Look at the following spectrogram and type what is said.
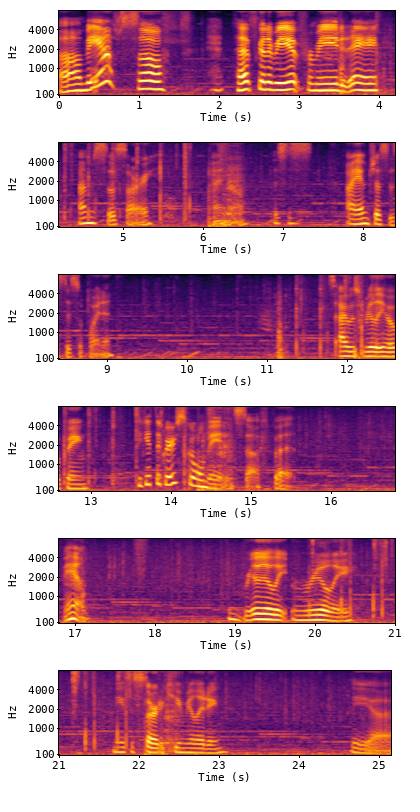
Um, but yeah, so that's gonna be it for me today. I'm so sorry. I know. This is I am just as disappointed. I was really hoping to get the Grave Scroll made and stuff, but man, really, really need to start accumulating the uh,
